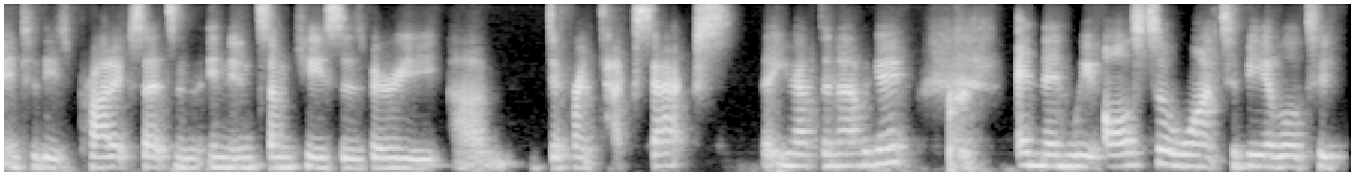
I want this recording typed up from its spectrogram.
into these product sets and, and in some cases very um, different tech stacks that you have to navigate Right. and then we also want to be able to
